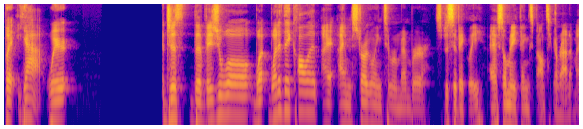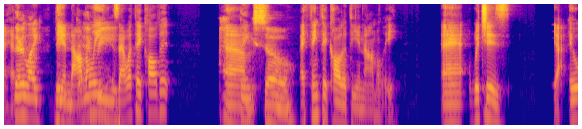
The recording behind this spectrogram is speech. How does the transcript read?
but yeah, we're just the visual. What what did they call it? I I'm struggling to remember specifically. I have so many things bouncing around in my head. they're like the they- anomaly every- is that what they called it? i um, think so I think they called it the anomaly, and which is yeah it.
